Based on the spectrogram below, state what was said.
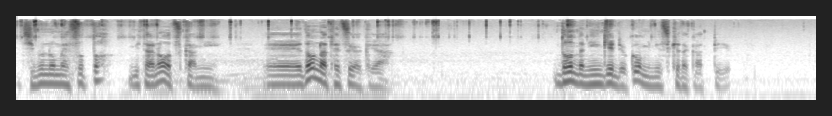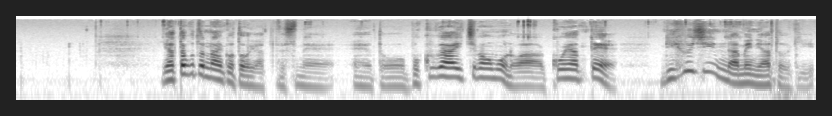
自分のメソッドみたいなのをつかみ、えどんな哲学やどんな人間力を身につけたかっていうやったことないことをやってですね、えーと、僕が一番思うのはこうやって理不尽な目にあった時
